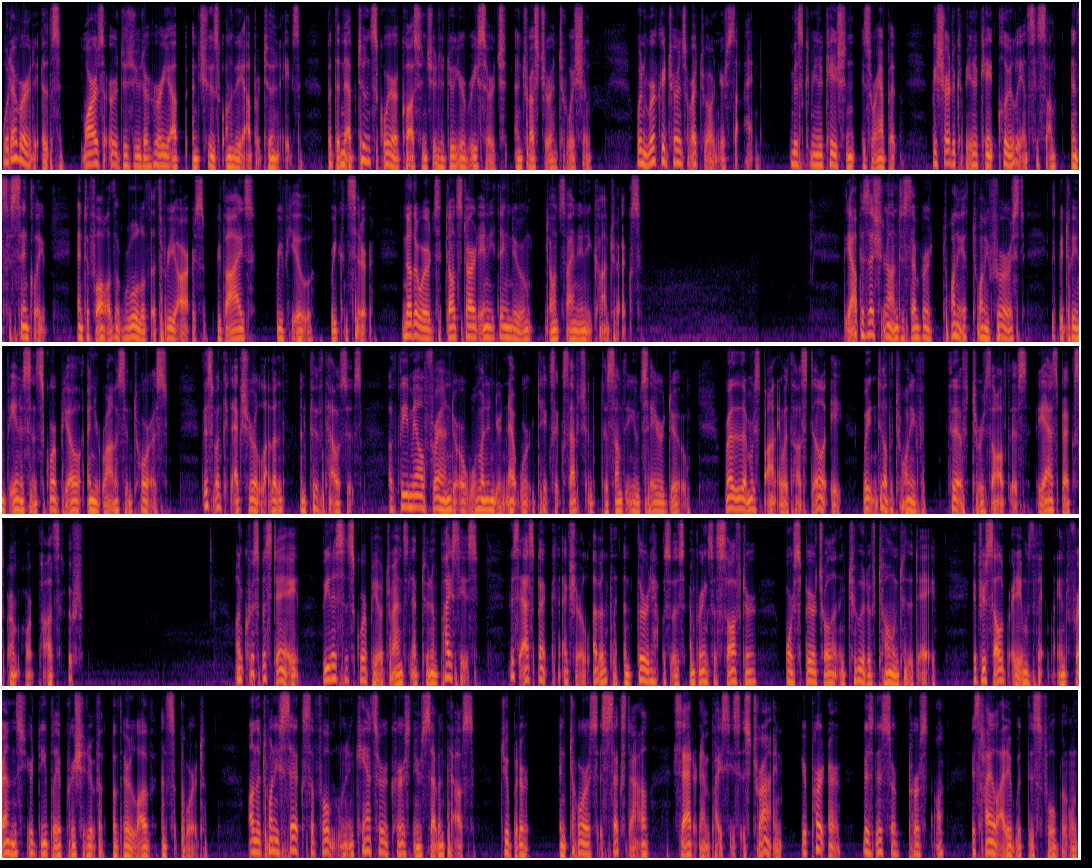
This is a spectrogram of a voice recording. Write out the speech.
Whatever it is, Mars urges you to hurry up and choose one of the opportunities, but the Neptune square cautions you to do your research and trust your intuition. When Mercury turns retro in your sign, miscommunication is rampant. Be sure to communicate clearly and, succinctly and to follow the rule of the three R's revise, review, reconsider. In other words, don't start anything new, don't sign any contracts. The opposition on December 20th, 21st is between Venus and Scorpio and Uranus and Taurus. This one connects your 11th and 5th houses. A female friend or woman in your network takes exception to something you say or do. Rather than responding with hostility, wait until the 25th to resolve this. The aspects are more positive. On Christmas Day, Venus and Scorpio trans Neptune and Pisces. This aspect connects your 11th and 3rd houses and brings a softer, more spiritual and intuitive tone to the day. If you're celebrating with family and friends, you're deeply appreciative of their love and support. On the 26th, the full moon in Cancer occurs in your 7th house. Jupiter in Taurus is sextile, Saturn in Pisces is trine. Your partner, business or personal, is highlighted with this full moon.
